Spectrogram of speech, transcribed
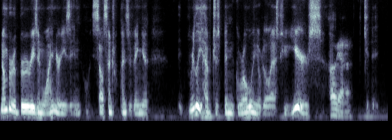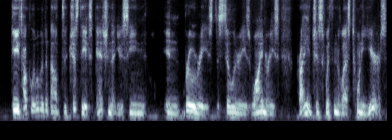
number of breweries and wineries in South Central Pennsylvania really have just been growing over the last few years. Oh yeah. Can, can you talk a little bit about just the expansion that you've seen in breweries, distilleries, wineries, probably just within the last 20 years?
